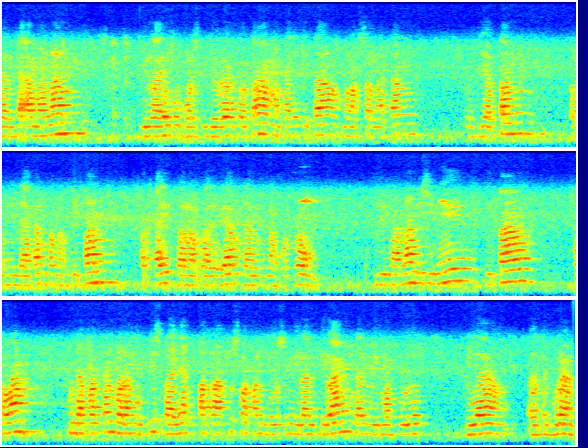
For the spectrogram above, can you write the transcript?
dan keamanan wilayah Polres Kediri Kota makanya kita melaksanakan kegiatan penindakan penertiban terkait barang bayar dan knalpot di mana di sini kita telah mendapatkan barang bukti sebanyak 489 tilang dan 52 eh, teguran.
